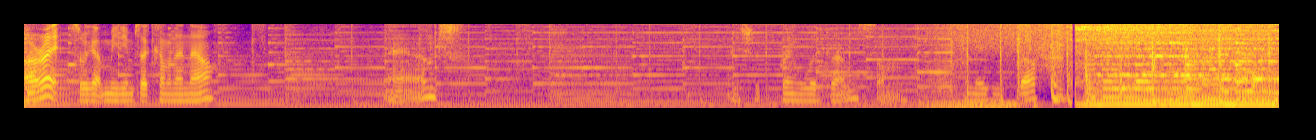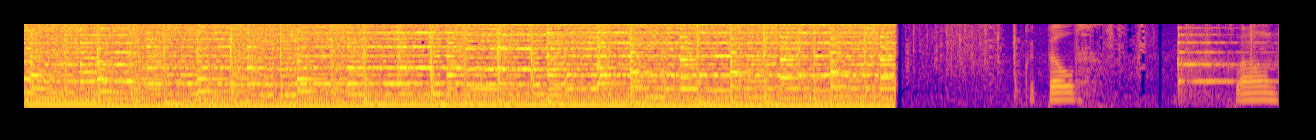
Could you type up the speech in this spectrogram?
Alright, so we got medium set coming in now. And they should bring with them some amazing stuff. Quick build. Clone.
